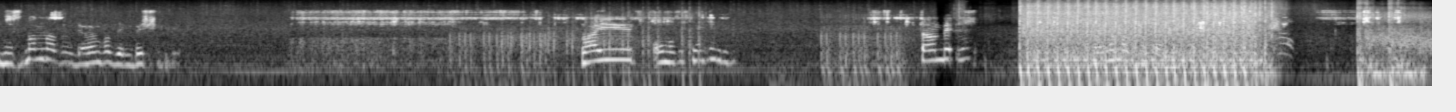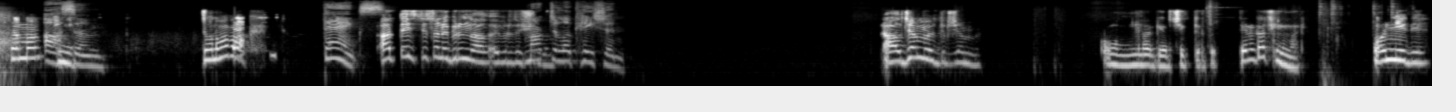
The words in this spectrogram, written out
Basman lazım diyor. En fazla 55 gidiyor. Hayır. Olmasa sen de. Tamam bekle. Benden lazım bir tane. Tamam. Awesome. Canıma bak. Thanks. Hatta istiyorsan öbürünü de al. Öbürü de Marked şurada. a location. Alacağım mı öldüreceğim mi? Oğlum bunlar gerçektir. Senin kaç kilin var? 17.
